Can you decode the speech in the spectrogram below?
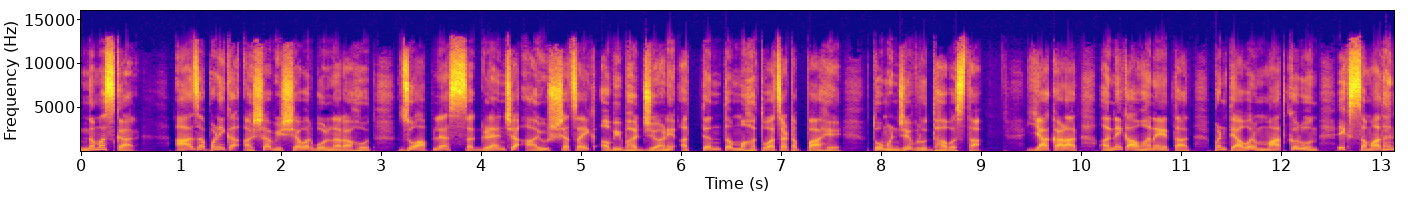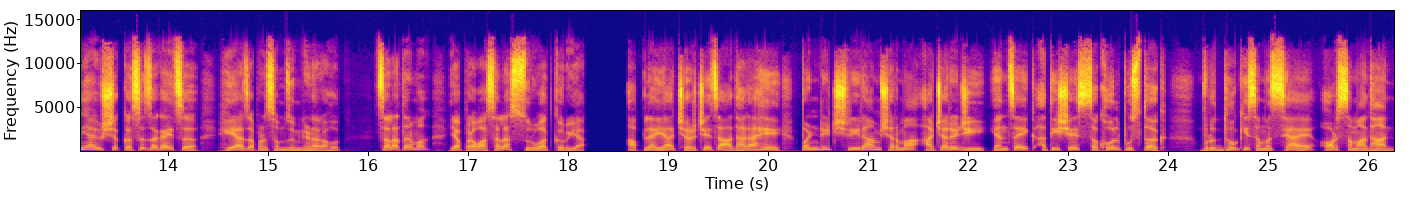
नमस्कार. आज आपण एका अशा विषयावर बोलणार आहोत जो आपल्या सगळ्यांच्या आयुष्याचा एक अविभाज्य आणि अत्यंत महत्त्वाचा टप्पा आहे तो म्हणजे वृद्धावस्था. या काळात अनेक आव्हानं येतात पण त्यावर मात करून एक समाधानी आयुष्य कसं जगायचं हे आज आपण समजून घेणार आहोत. चला तर मग या प्रवासाला सुरुवात करूया. आपल्या या चर्चेचा आधार आहे पंडित श्रीराम शर्मा आचार्यजी यांचं एक अतिशय सखोल पुस्तक वृद्धों की समस्या है और समाधान.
